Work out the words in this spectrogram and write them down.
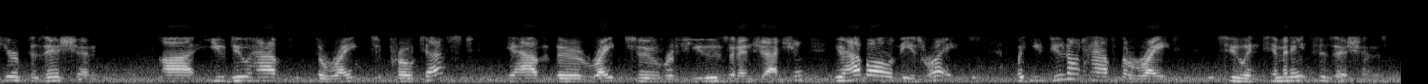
your position, uh, you do have the right to protest. You have the right to refuse an injection. You have all of these rights, but you do not have the right to intimidate physicians.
